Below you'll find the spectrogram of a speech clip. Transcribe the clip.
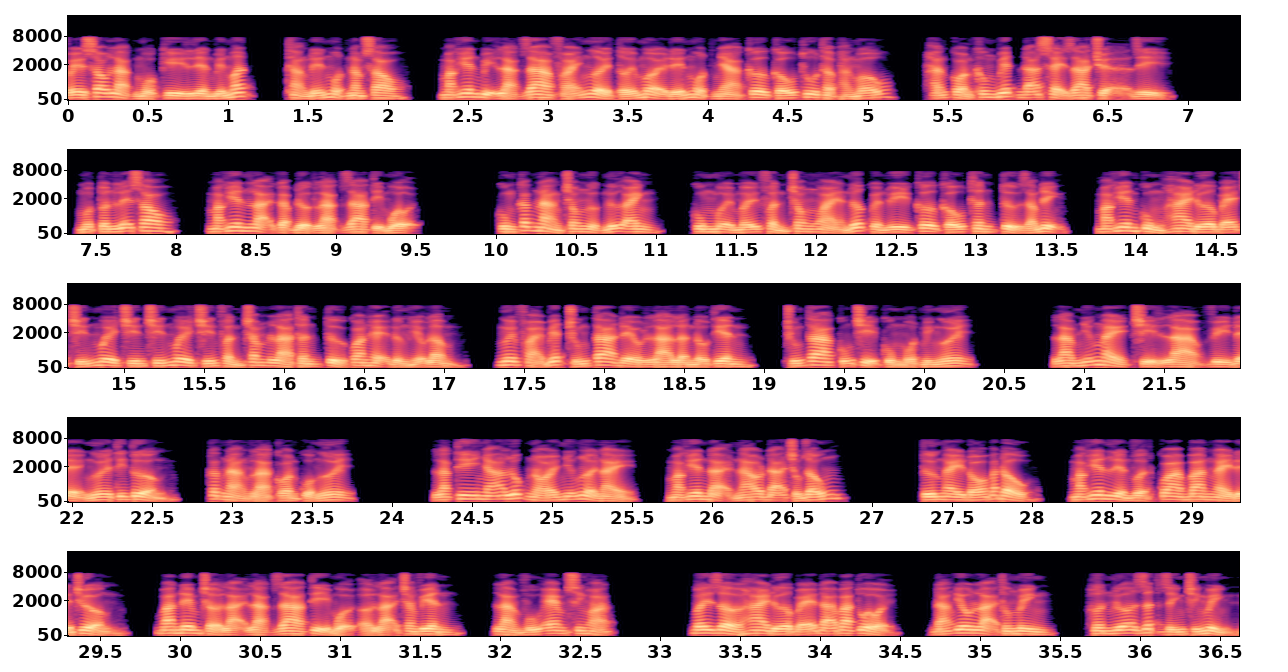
Về sau lạc một kỳ liền biến mất, thẳng đến một năm sau, mạc hiên bị lạc gia phái người tới mời đến một nhà cơ cấu thu thập hàng mẫu, hắn còn không biết đã xảy ra chuyện gì. Một tuần lễ sau, mạc hiên lại gặp được lạc gia tỉ muội. Cùng các nàng trong ngực nữ anh cùng mười mấy phần trong ngoài nước quyền uy cơ cấu thân tử giám định, mạc hiên cùng hai đứa bé chín mươi chín chín mươi chín phần trăm là thân tử quan hệ đừng hiểu lầm, ngươi phải biết chúng ta đều là lần đầu tiên, chúng ta cũng chỉ cùng một mình ngươi. Làm những này chỉ là vì để ngươi tin tưởng, các nàng là con của ngươi. Lạc thi nhã lúc nói những lời này, mạc hiên đại nao đã trống rỗng. Từ ngày đó bắt đầu, mạc hiên liền vượt qua ban ngày đến trường, ban đêm trở lại lạc gia tỉ bội ở lại trang viên, làm vũ em sinh hoạt. Bây giờ hai đứa bé đã ba tuổi, đáng yêu lại thông minh, hơn nữa rất dính chính mình.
